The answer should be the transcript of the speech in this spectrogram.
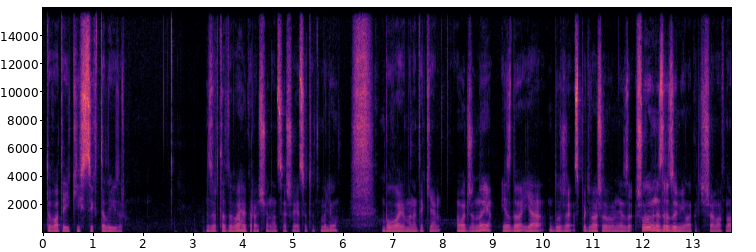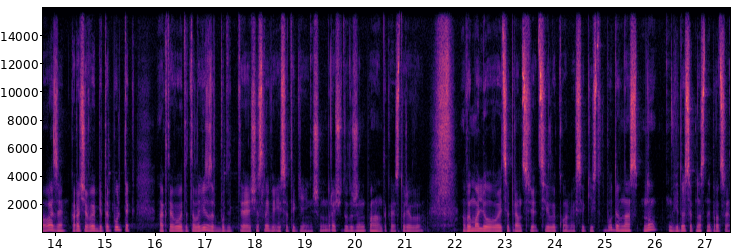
Активувати якийсь цих телевізор. Звертати уваги, коротше, на це, що я це тут малю. Буває в мене таке. Отже, ну я, я, дуже сподіваюся, що ви мене, що ви мене зрозуміли, коротше, що я мав на увазі. Коротше, ви б'єте пультик, активуєте телевізор, будете щасливі і все таке інше. Ну, до речі, тут дуже непогана така історія. Вимальовується прям ці, цілий комікс, якийсь тут буде в нас. Ну, відосик у нас не про це.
